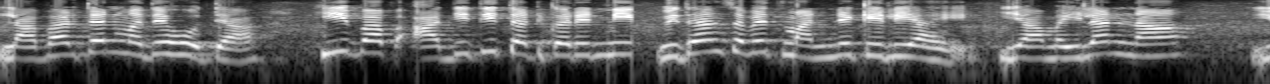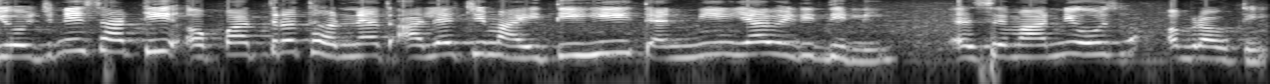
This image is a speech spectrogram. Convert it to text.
लाभार्थ्यांमध्ये होत्या. ही बाब आदिती तटकरेंनी विधानसभेत मान्य केली आहे. या महिलांना योजनेसाठी अपात्र ठरण्यात आल्याची माहितीही त्यांनी यावेळी दिली. S M R news Amravati.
